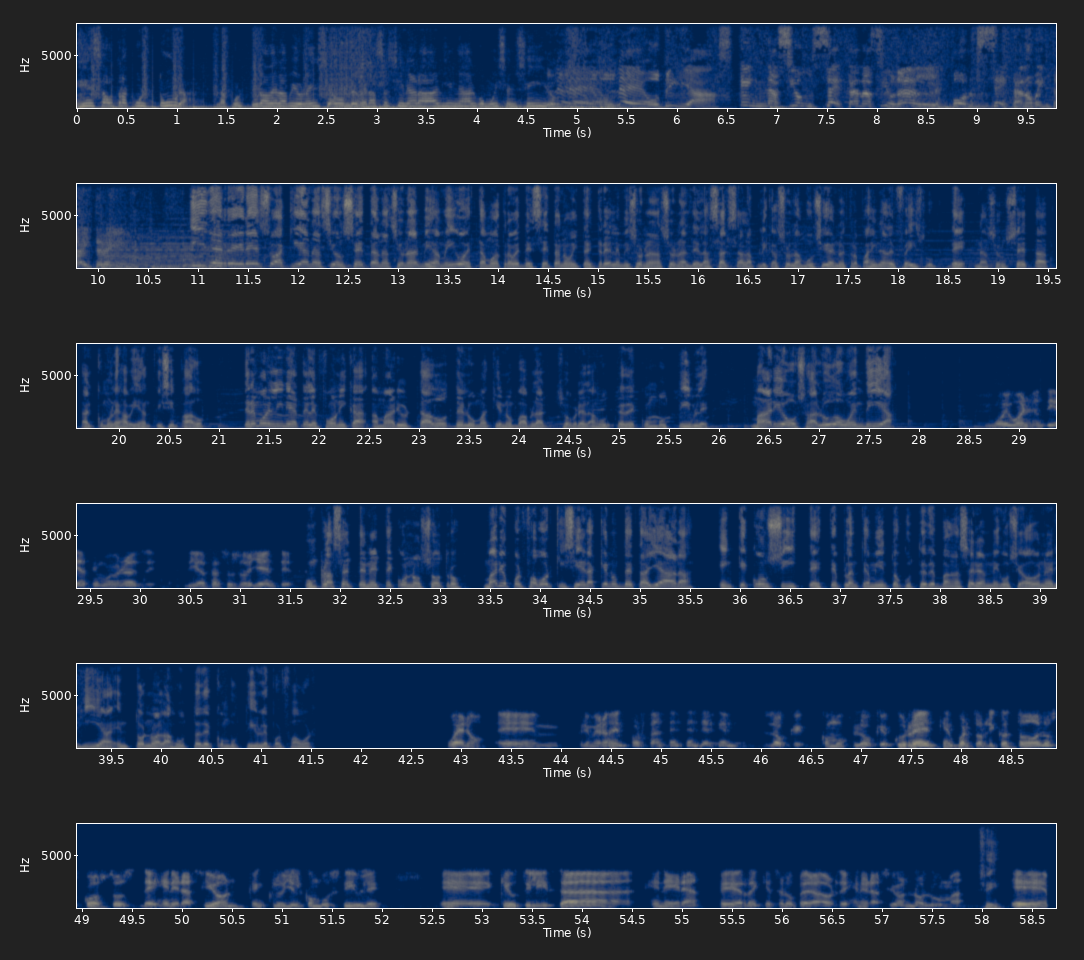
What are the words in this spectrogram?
Es esa otra cultura, la cultura de la violencia, donde ver asesinar a alguien es algo muy sencillo. Leo, Leo Díaz en Nación Z Nacional por Z93. Y de regreso aquí a Nación Z Nacional, mis amigos, estamos a través de Z93, la emisora nacional de la salsa, la aplicación La Música y nuestra página de Facebook de Nación Z, tal como les había anticipado. Tenemos en línea telefónica a Mario Hurtado de Luma, quien nos va a hablar sobre el ajuste de combustible. Mario, saludo, buen día. Muy buenos días y muy buenos días a sus oyentes. Un placer tenerte con nosotros. Mario, por favor, quisiera que nos detallara en qué consiste este planteamiento que ustedes van a hacer al negociado de energía en torno al ajuste del combustible, por favor. Bueno, eh, primero es importante entender que lo que como lo que ocurre es que en Puerto Rico todos los costos de generación que incluye el combustible eh, que utiliza Genera PR, que es el operador de generación, no Luma, Sí. eh,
